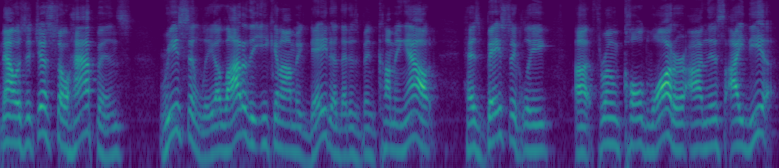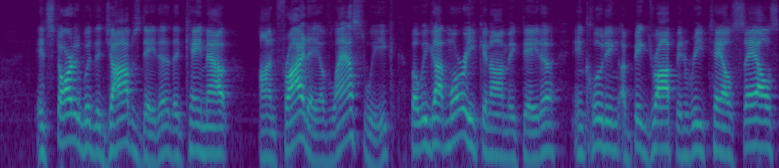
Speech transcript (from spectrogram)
Now, as it just so happens, recently, a lot of the economic data that has been coming out has basically uh, thrown cold water on this idea. It started with the jobs data that came out on Friday of last week, but we got more economic data, including a big drop in retail sales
